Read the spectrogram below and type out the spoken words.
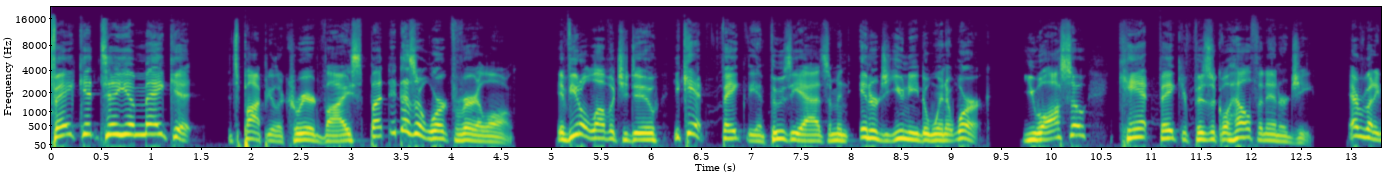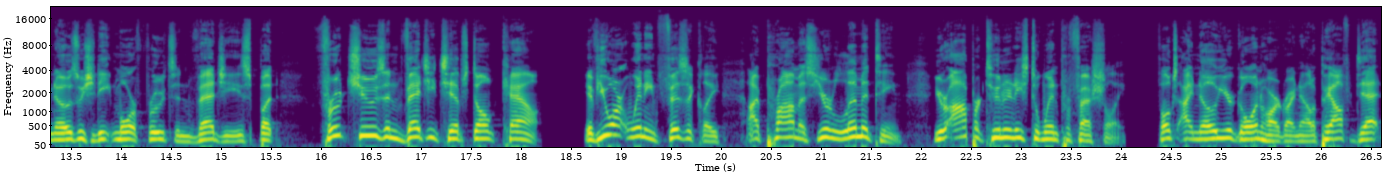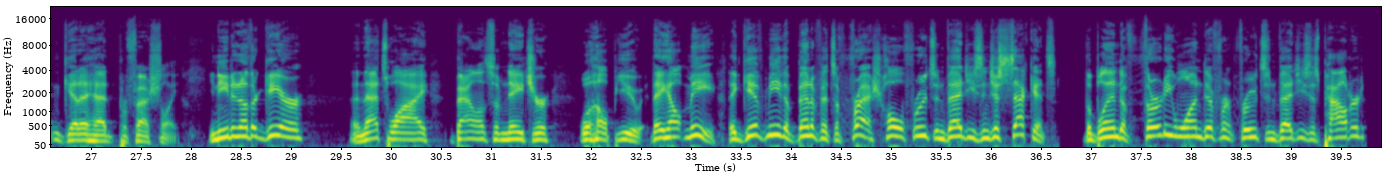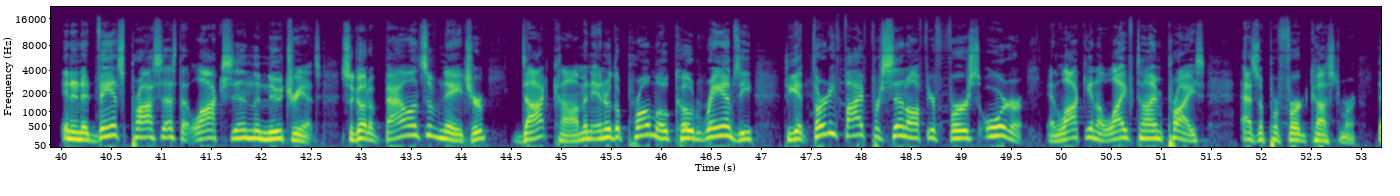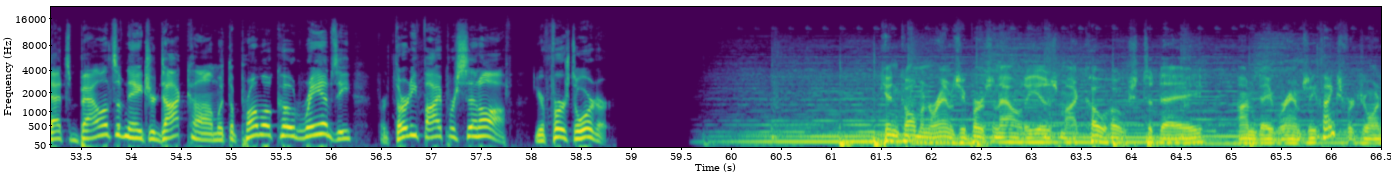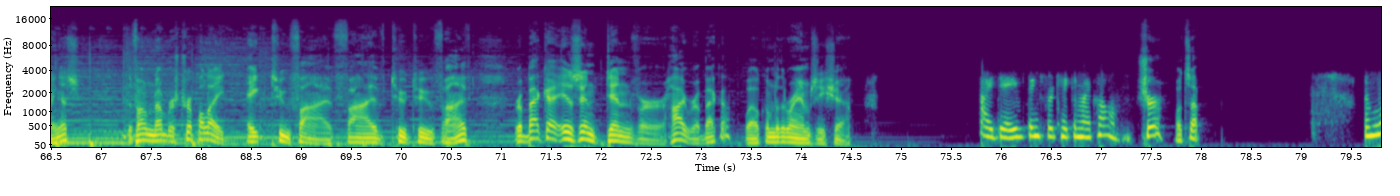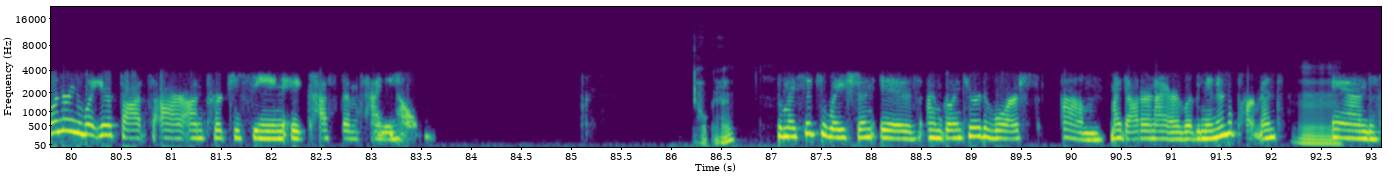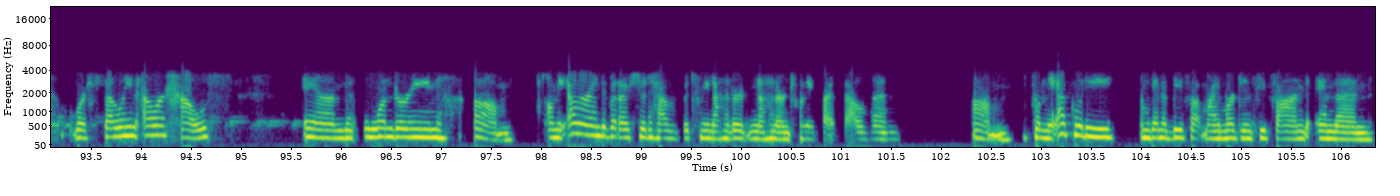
Fake it till you make it. It's popular career advice, but it doesn't work for very long. If you don't love what you do, you can't fake the enthusiasm and energy you need to win at work. You also can't fake your physical health and energy. Everybody knows we should eat more fruits and veggies, but fruit chews and veggie tips don't count. If you aren't winning physically, I promise you're limiting your opportunities to win professionally. Folks, I know you're going hard right now to pay off debt and get ahead professionally. You need another gear. And that's why Balance of Nature will help you. They help me. They give me the benefits of fresh, whole fruits and veggies in just seconds. The blend of 31 different fruits and veggies is powdered in an advanced process that locks in the nutrients. So go to balanceofnature.com and enter the promo code Ramsey to get 35% off your first order and lock in a lifetime price as a preferred customer. That's balanceofnature.com with the promo code Ramsey for 35% off your first order. Ken Coleman, Ramsey Personality, is my co host today. I'm Dave Ramsey. Thanks for joining us. The phone number is 888 825 5225. Rebecca is in Denver. Hi, Rebecca. Welcome to the Ramsey Show. Hi, Dave. Thanks for taking my call. Sure. What's up? I'm wondering what your thoughts are on purchasing a custom tiny home. Okay. So, my situation is I'm going through a divorce um, my daughter and I are living in an apartment, mm. and we're selling our house, and wondering um, on the other end of it, I should have between 100 and 125 thousand um, from the equity, I'm going to beef up my emergency fund, and then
